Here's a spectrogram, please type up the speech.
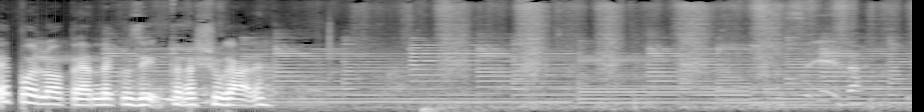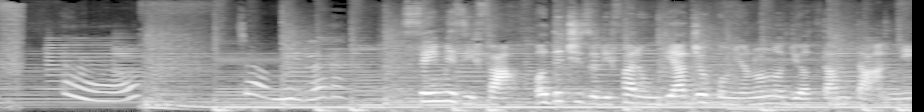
E poi lo appende così per asciugare. Sei mesi fa ho deciso di fare un viaggio con mio nonno di 80 anni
